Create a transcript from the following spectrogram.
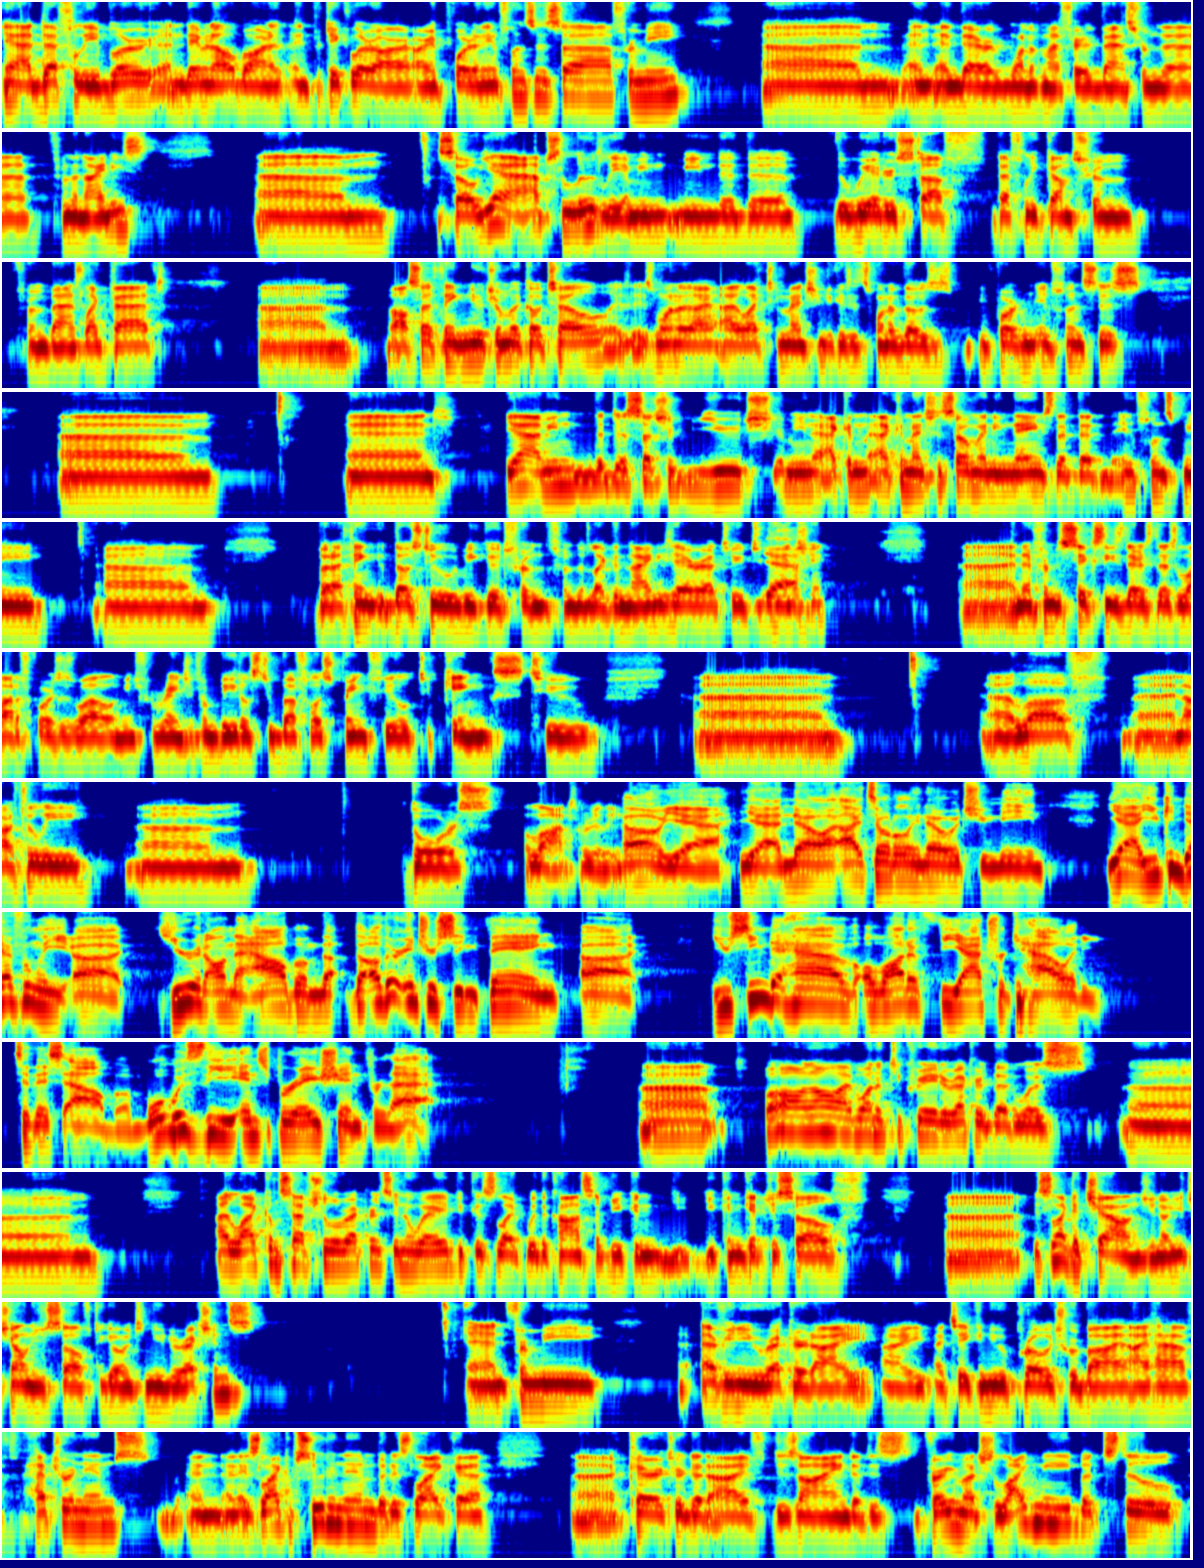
Yeah, definitely. Blur and Damon Albarn in particular are, are important influences uh, for me, um, and and they're one of my favorite bands from the from the '90s. Um, so yeah, absolutely. I mean, I mean the the the weirder stuff definitely comes from from bands like that. Um, also, I think Neutral Milk Hotel is, is one that I, I, like to mention because it's one of those important influences. Um, and yeah, I mean, there's such a huge. I mean, I can I can mention so many names that that influenced me. Um, but I think those two would be good from from the, like the '90s era to, to yeah. mention. Uh, and then from the '60s, there's there's a lot, of course, as well. I mean, from ranging from Beatles to Buffalo Springfield to Kinks to um, uh, Love uh, and Arthur Lee, um, Doors, a lot really. Oh yeah, yeah. No, I, I, totally know what you mean. Yeah, you can definitely uh, hear it on the album. The, the other interesting thing, uh, you seem to have a lot of theatricality to this album. What was the inspiration for that? Uh, well, no, I wanted to create a record that was um, I like conceptual records in a way because like with the concept you can you can get yourself uh, it's like a challenge you know you challenge yourself to go into new directions. And for me every new record I, I, I take a new approach whereby I have heteronyms and and it's like a pseudonym but it's like a, a character that I've designed that is very much like me but still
